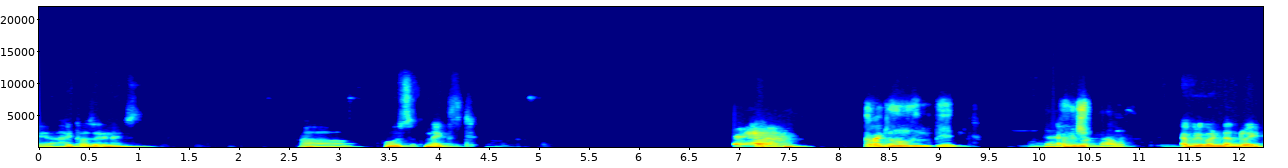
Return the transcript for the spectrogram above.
Yeah, it was very nice. Uh, who's next? Everyone, everyone done, right?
